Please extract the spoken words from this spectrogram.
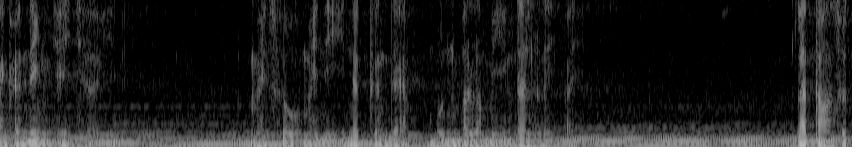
ท่านก็นิ่งเฉยๆ ไม่สู้ไม่หนีนึกถึงแต่บุญบารมีของท่านเรื่อยไป และตอนสุด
